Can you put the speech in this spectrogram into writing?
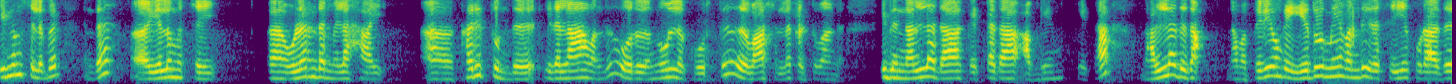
இன்னும் சில பேர் இந்த எலுமிச்சை உலர்ந்த மிளகாய் ஆஹ், கரித்துண்டு இதெல்லாம் வந்து ஒரு நூலில் கோர்த்து வாசலில் கட்டுவாங்க. இது நல்லதா கெட்டதா அப்படின்னு கேட்டால் நல்லது தான் நம்ம பெரியவங்க எதுவுமே வந்து இதை செய்யக்கூடாது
